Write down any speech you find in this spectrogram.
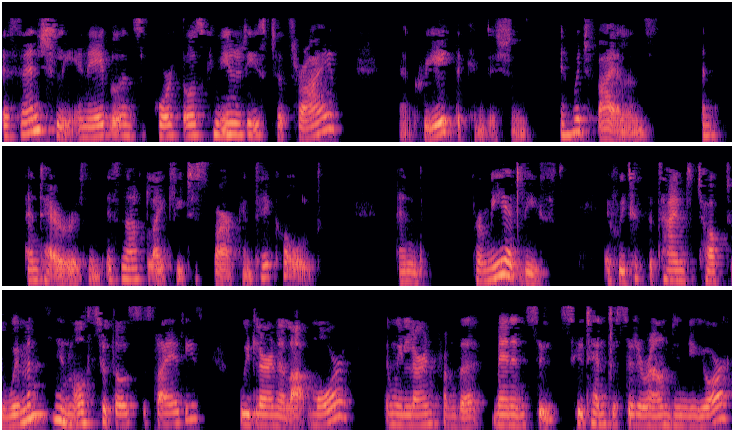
essentially enable and support those communities to thrive and create the conditions in which violence and, and terrorism is not likely to spark and take hold. And for me at least, if we took the time to talk to women in most of those societies, we'd learn a lot more than we learn from the men in suits who tend to sit around in New York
